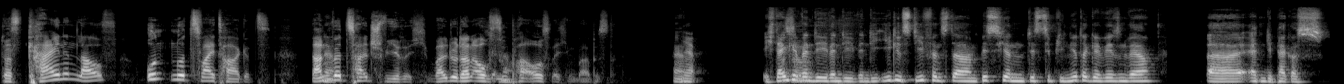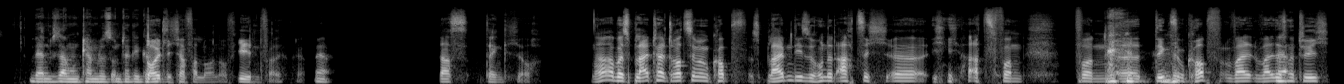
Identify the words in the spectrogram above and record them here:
Du hast keinen Lauf und nur zwei Targets. Dann Ja. wird's halt schwierig, weil du dann auch Genau. super ausrechenbar bist. Ja. Ja. Ich denke, Also- wenn die wenn die wenn die Eagles Defense da ein bisschen disziplinierter gewesen wäre, äh, hätten die Packers wären sagen und klanglos untergegangen. Deutlicher verloren, auf jeden Fall. Ja. Ja. Das denke ich auch. Na, aber es bleibt halt trotzdem im Kopf. Es bleiben diese 180 äh, Yards von, von äh, Dings im Kopf, weil, weil das Ja. natürlich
